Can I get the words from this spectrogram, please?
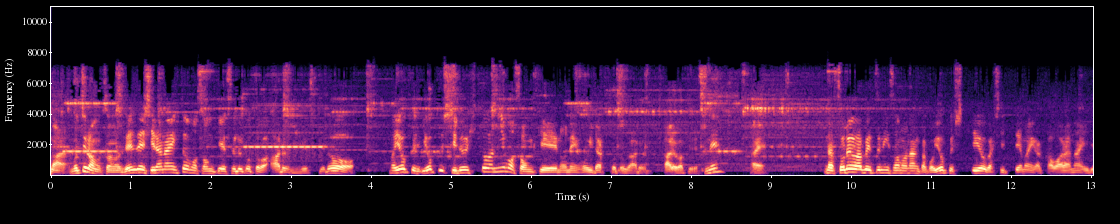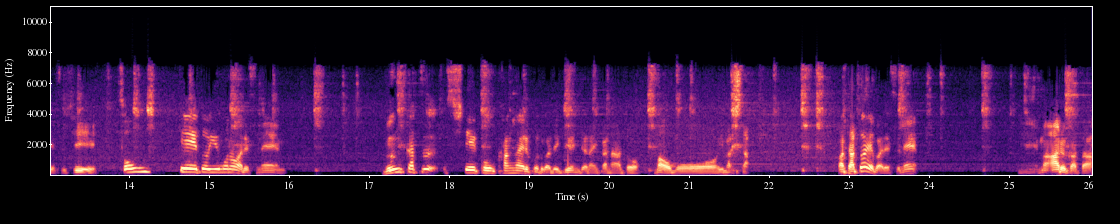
まあ、もちろん、その、全然知らない人も尊敬することはあるんですけど、まあ、よく、よく知る人にも尊敬の念を抱くことがある、あるわけですね。はい。だそれは別にそのなんかこう、よく知ってようが知ってまいが変わらないですし、尊敬というものはですね、分割してこう考えることができるんじゃないかなと、まあ思いました。まあ例えばですね、えー、まあある方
